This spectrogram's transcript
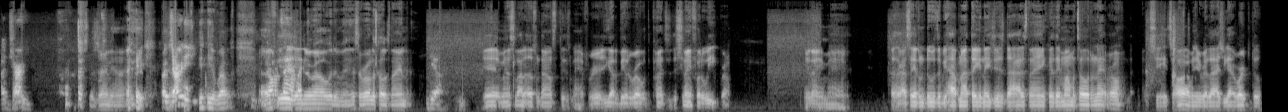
a journey. A journey, huh? Hey, A journey. yeah, bro. know what I I'm feel saying? you. Like- wrong with it, man. It's a roller coaster, ain't it? Yeah. Yeah, man. It's a lot of ups and downs to this, man. For real, you got to be able to roll with the punches. This shit ain't for the weak, bro. It ain't, man. Like I said, them dudes that be hopping out thinking they just the hottest thing because their mama told them that, bro. That shit hits you hard when you realize you got work to do.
